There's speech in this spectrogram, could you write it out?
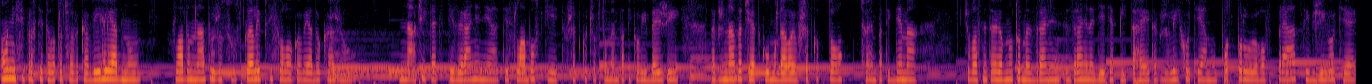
Oni si proste tohoto človeka vyhliadnú vzhľadom na to, že sú skvelí psychológovia, dokážu načítať tie zranenia, tie slabosti, to všetko, čo v tom empatikovi beží. Takže na začiatku mu dávajú všetko to, čo empatik nemá čo vlastne to jeho vnútorné zranené, zranené dieťa pýta, hej, takže lichotia mu, podporujú ho v práci, v živote,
